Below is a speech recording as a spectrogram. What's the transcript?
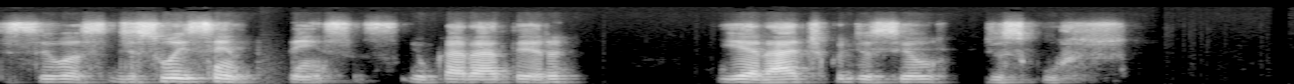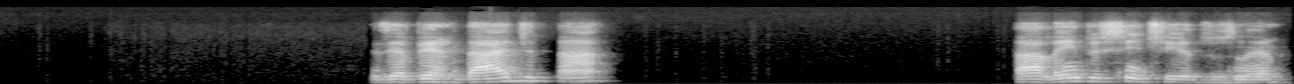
de suas, de suas sentenças e o caráter hierático de seu discurso. Quer dizer, a verdade está tá além dos sentidos, né?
